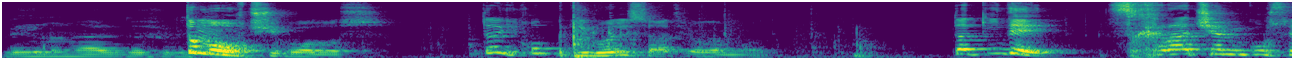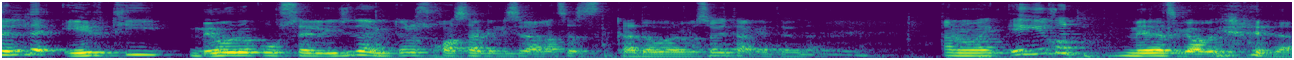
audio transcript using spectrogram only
ლეონარდოშვილი. და მოვრჩი ბოლოს. და იყო პირველი საათი რო გამოვიდა. და კიდე 9 ჩემი კურსელი და ერთი მეორე კურსელი იჯდა, იმიტომ რომ სხვა საგნის რაღაცას გადავარებასავით აკეთებდა. ანუ აი, ეგ იყო მე რაც გავიგე და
